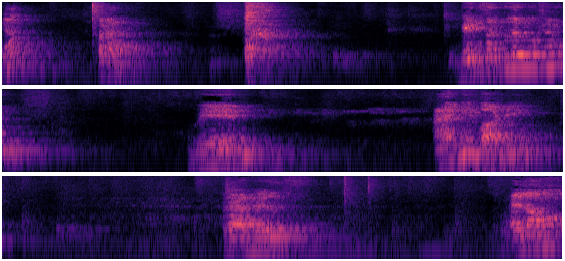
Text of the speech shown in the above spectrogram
या खड़ा है। Then circular motion when body travels along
